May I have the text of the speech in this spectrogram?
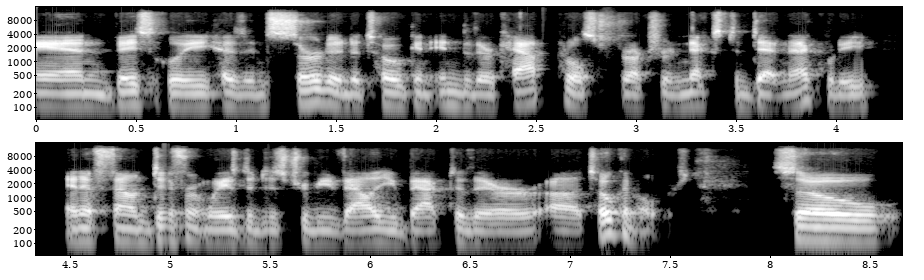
and basically has inserted a token into their capital structure next to debt and equity and have found different ways to distribute value back to their uh, token holders. So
